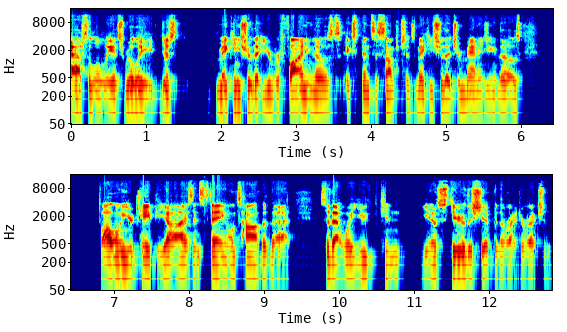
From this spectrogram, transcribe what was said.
absolutely, it's really just making sure that you're refining those expense assumptions, making sure that you're managing those, following your KPIs, and staying on top of that, so that way you can you know steer the ship in the right direction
